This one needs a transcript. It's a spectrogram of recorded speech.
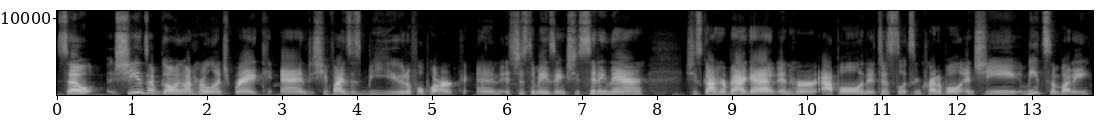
So she ends up going on her lunch break and she finds this beautiful park, and it's just amazing. She's sitting there. She's got her baguette and her apple, and it just looks incredible. And she meets somebody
